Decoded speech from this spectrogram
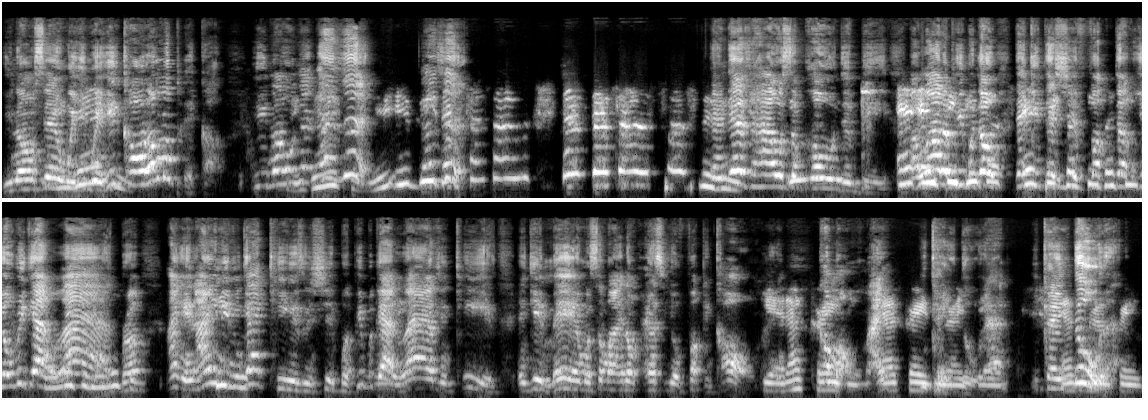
You know what I'm saying? When, when he called, I'm gonna pick up. You know, that, that's it. It be, that's, that's, it. How, that's, that's how it's supposed to be. And that's how it's supposed to be. And, a and lot of people, don't, they get that shit fucked up. Yo, we got lives, bro. I, and I ain't even got kids and shit, but people got lives and kids and get mad when somebody don't answer your fucking call. Man. Yeah, that's crazy. Come on, man. That's crazy. You can't right do there. that. You can't that's do that. Crazy.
